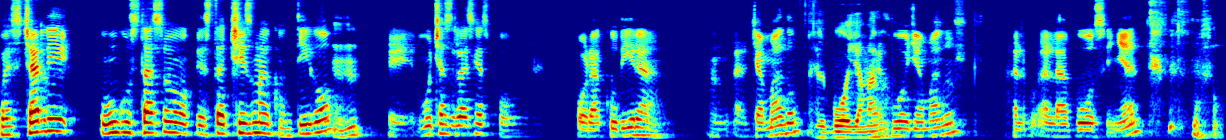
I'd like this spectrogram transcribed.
Pues Charlie, un gustazo esta chisma contigo. Eh, muchas gracias por, por acudir a, al llamado. El búho llamado. Al búho llamado, a la búho señal.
